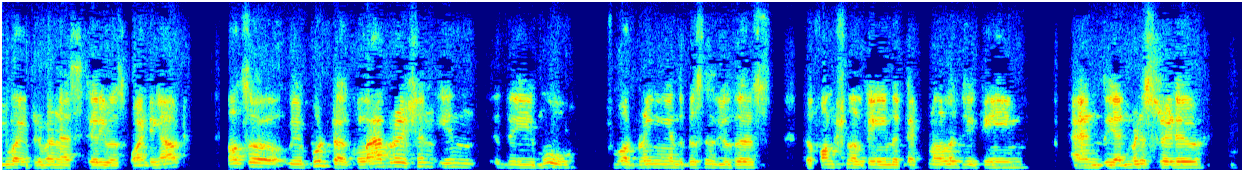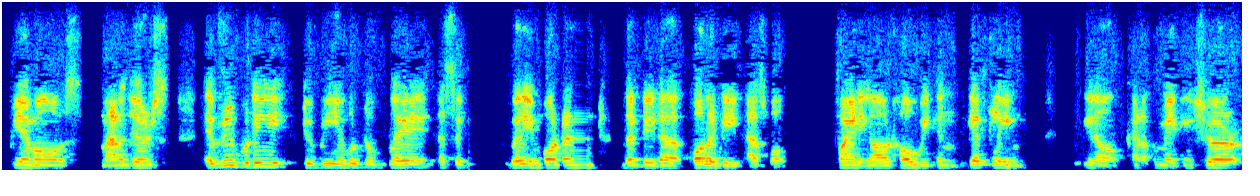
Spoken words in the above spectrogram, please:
UI driven as Terry was pointing out. Also, we put a collaboration in the move for bringing in the business users, the functional team, the technology team, and the administrative PMOs, managers, everybody to be able to play a very important the data quality as well, finding out how we can get clean, you know, kind of making sure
